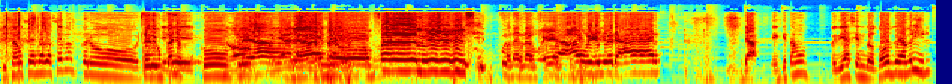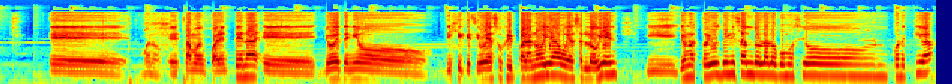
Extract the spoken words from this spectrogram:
quizá ustedes no lo sepan, pero... Estoy de cumpleaños. eh, ¡Cumpleaños no, feliz! Puta la wea, falta. voy a llorar. Ya, ¿en qué estamos? Hoy día siendo 2 de abril. eh, bueno, estamos en cuarentena. eh, yo he tenido... Dije que si voy a sufrir paranoia, voy a hacerlo bien. Y yo no estoy utilizando la locomoción colectiva,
